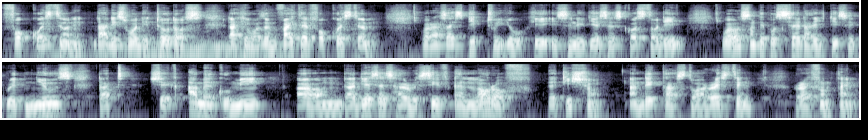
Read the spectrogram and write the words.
for questioning. That is what they told us, that he was invited for questioning. Whereas I speak to you, he is in the DSS custody. Well, some people said that it is a great news that Sheikh Ahmed Gumi, um, that DSS has received a lot of petition and they tasked to arrest him right from time.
